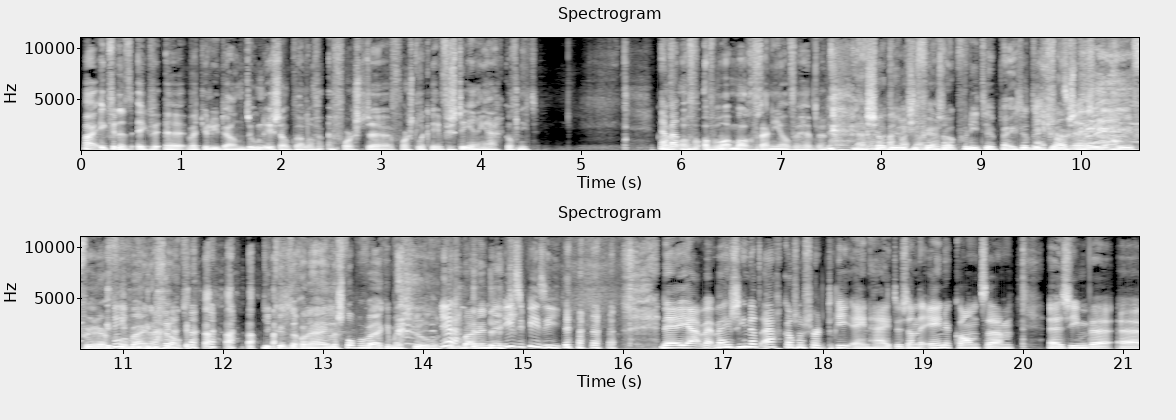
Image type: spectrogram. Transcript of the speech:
maar ik vind het, ik, uh, wat jullie dan doen is ook wel een, een vorst, uh, vorstelijke investering eigenlijk, of niet? Ja, of, of, of, mogen we het daar niet over hebben? Ja, zo duur is die verf ook voor niet, Peter. Dat is Nee, juist vast hele goede verf voor weinig geld. Je kunt er gewoon een hele stoppenwijken mee schilderen. Dat kost bijna niks. Easy peasy. nee, ja, wij, wij zien dat eigenlijk als een soort drie-eenheid. Dus aan de ene kant um, uh, zien we uh,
